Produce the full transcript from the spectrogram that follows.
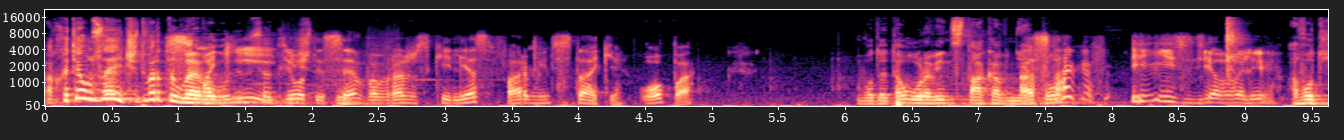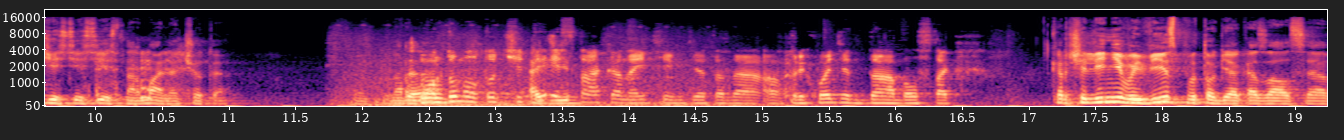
А хотя у Зая четвертый level. Смокe идет Сэм во вражеский лес фармить стаки. Опа. Вот это уровень, стаков нету. А стаков и не сделали. А вот есть, есть, есть, нормально, что ты? Нормально. он думал тут 4 Один. стака найти где-то, да, а приходит double stack. Короче, ленивый висп в итоге оказался,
